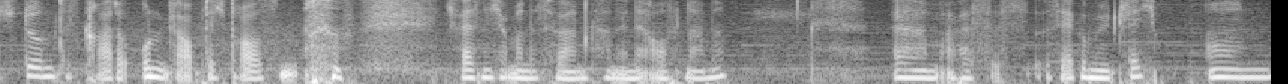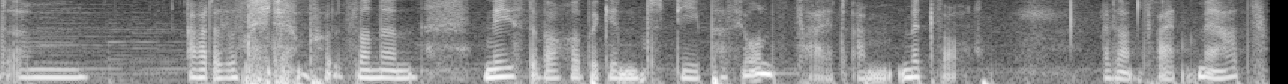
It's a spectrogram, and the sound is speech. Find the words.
stürmt es gerade unglaublich draußen. Ich weiß nicht, ob man das hören kann in der Aufnahme. Ähm, aber es ist sehr gemütlich. Und ähm, aber das ist nicht der Impuls, sondern nächste Woche beginnt die Passionszeit am Mittwoch, also am 2. März.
